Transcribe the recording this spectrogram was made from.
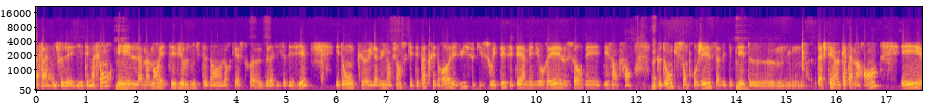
Enfin, il faisait, il était maçon, mhm. et la maman était violoniste dans l'orchestre de la ville de Béziers. Et donc, euh, il avait une enfance qui n'était pas très drôle, et lui, ce qu'il souhaitait, c'était améliorer le sort des, des enfants. Et que donc, son projet, ça avait été mhm. de d'acheter un catamaran et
